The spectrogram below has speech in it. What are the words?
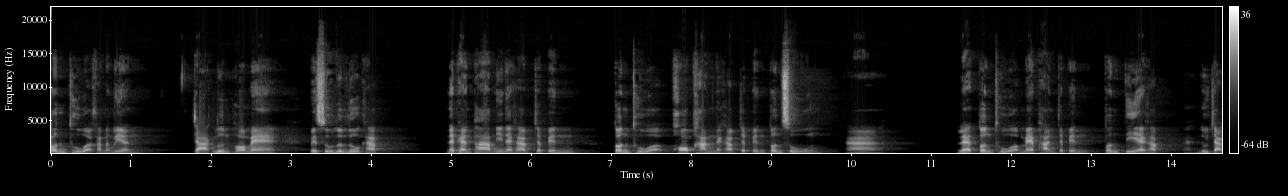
ต้นถั่วครับนักเรียน จากรุ่นพ่อแม่ไปสู่รุ่นลูกครับ ในแผนภาพนี้นะครับจะเป็นต้นถั่วพ่อพันธุ์นะครับ จะเป็นต้นสูงอ่า และต้นถั่วแม่พันธุ์จะเป็นต้นเตี้ยครับ ดูจาก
